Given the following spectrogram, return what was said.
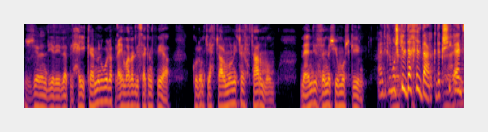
الجيران ديالي لا في الحي كامل ولا في العمارة اللي ساكن فيها. كلهم تيحترموني تنحترمهم. ما عنديش زعما شي مشكل. عندك المشكل داخل دارك؟ داكشي انت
